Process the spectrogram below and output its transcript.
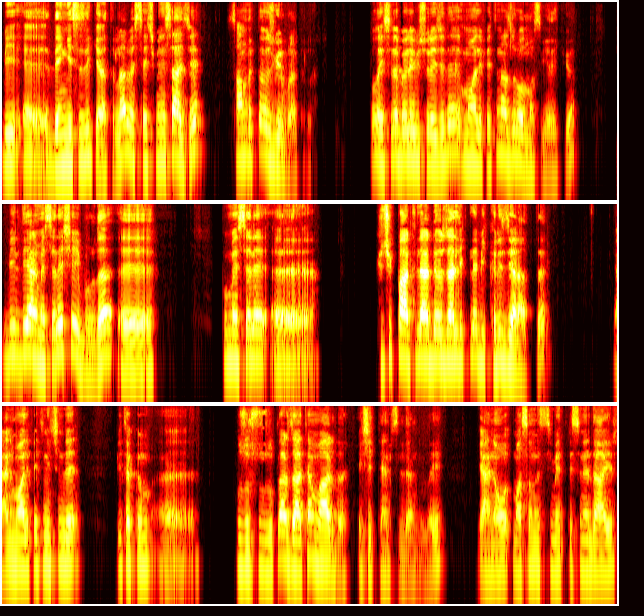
bir e, dengesizlik yaratırlar ve seçmeni sadece sandıkta özgür bırakırlar. Dolayısıyla böyle bir sürece de muhalefetin hazır olması gerekiyor. Bir diğer mesele şey burada, e, bu mesele e, küçük partilerde özellikle bir kriz yarattı. Yani muhalefetin içinde bir takım e, huzursuzluklar zaten vardı eşit temsilden dolayı. Yani o masanın simetrisine dair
